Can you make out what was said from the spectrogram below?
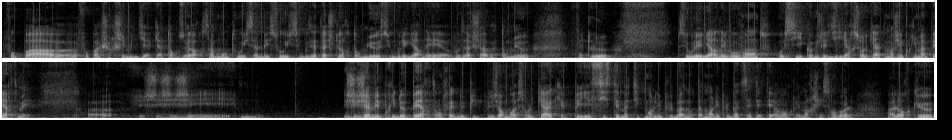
Faut pas, euh, faut pas chercher midi à 14h. Ça montouille, ça baissouille. Si vous êtes acheteur, tant mieux. Si vous voulez garder euh, vos achats, bah, tant mieux. Faites-le. Si vous voulez garder vos ventes aussi, comme je l'ai dit hier sur le CAC, moi j'ai pris ma perte, mais euh, j'ai jamais pris de perte en fait depuis plusieurs mois sur le CAC, payé systématiquement les plus bas, notamment les plus bas de cet été avant que les marchés s'envolent, alors que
